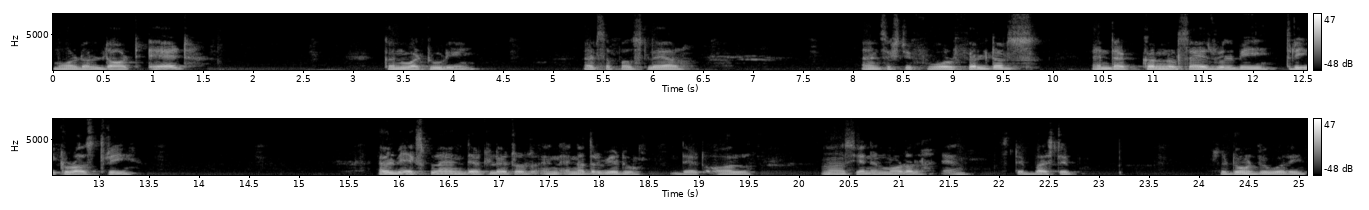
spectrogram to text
Model dot add Conv2D that's the first layer and 64 filters and the kernel size will be 3 cross 3 I will be explain that later in another video that all uh, CNN model and step by step. So don't be worried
